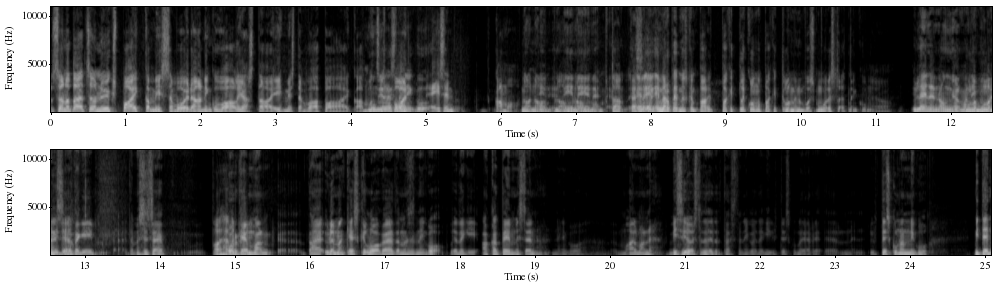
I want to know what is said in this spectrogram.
sanotaan, että se on yksi paikka, missä voidaan niinku valjastaa ihmisten vapaa-aikaa. Mutta siis point, niinku- ei sen, come on. no, no, Niin, no, niin, no, niin. no, mutta Tässä en, niin en, kun- mä rupea myöskään pakittelu on mennyt pois muodista. Että niin kuin, yleinen ongelma Mulla- niin mulla on näissä idea. jotenkin tämmöisissä I have a korkeamman tai ylemmän keskiluokan ja tämmöiset niin jotenkin akateemisen niin kuin, maailman visioista tästä niin jotenkin yhteiskuntajärje- yhteiskunnan niin kuin, miten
